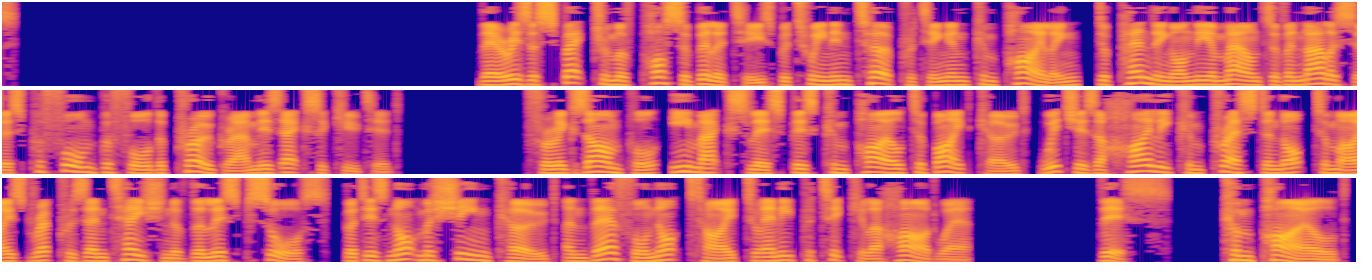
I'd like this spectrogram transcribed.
There is a spectrum of possibilities between interpreting and compiling, depending on the amount of analysis performed before the program is executed. For example, Emacs Lisp is compiled to bytecode, which is a highly compressed and optimized representation of the Lisp source, but is not machine code and therefore not tied to any particular hardware. This compiled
